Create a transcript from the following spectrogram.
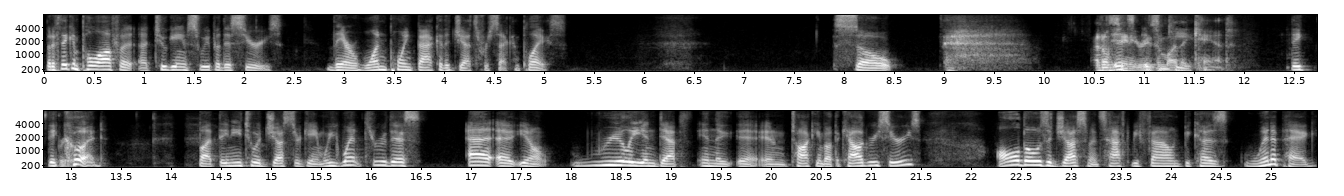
but if they can pull off a, a two game sweep of this series, they are one point back of the Jets for second place. So I don't see any reason why they can't. They they really. could, but they need to adjust their game. We went through this, at, uh, you know, really in depth in the in talking about the Calgary series all those adjustments have to be found because Winnipeg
